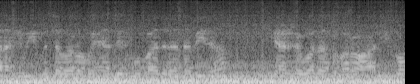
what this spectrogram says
الرجوي بتبرع بهذه المبادرة النبيلة يرجو ولا تبرعاتكم.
